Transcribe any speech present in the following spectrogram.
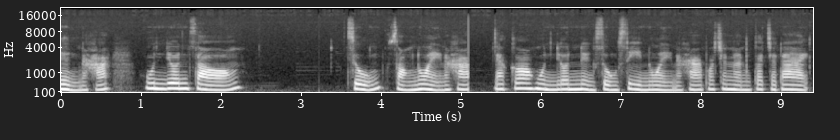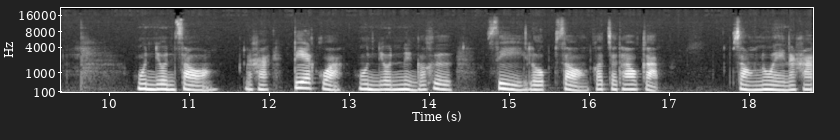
1 นะคะ หุ่นยนต์ 2 สูง 2 หน่วยนะคะ แล้วก็หุ่นยนต์ 1 สูง 4 หน่วยนะคะ เพราะฉะนั้นก็จะได้หุ่นยนต์ 2 นะคะ เตี้ยกว่า หุ่นยนต์ 1 ก็คือ4ลบ2ก็จะเท่ากับ 2 หน่วยนะคะ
